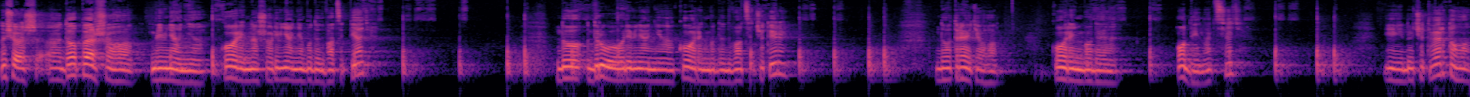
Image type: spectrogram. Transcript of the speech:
Ну що ж, е, до першого рівняння корінь нашого рівняння буде 25. До другого рівняння корінь буде 24. До третього корінь буде 11. І до четвертого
